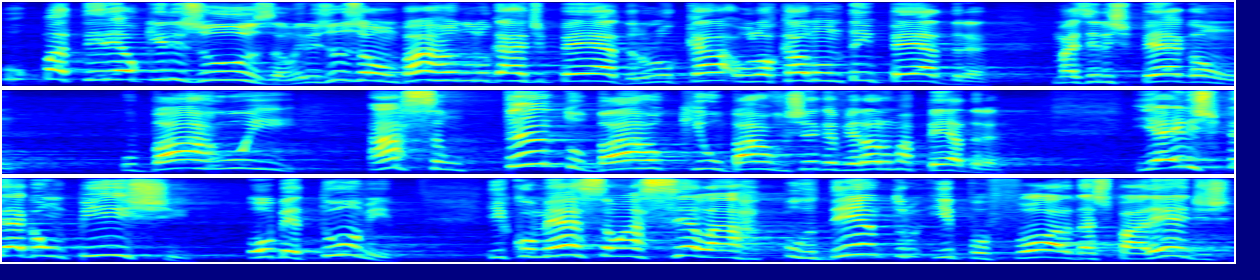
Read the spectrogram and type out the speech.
o material que eles usam. Eles usam barro no lugar de pedra. O local, o local não tem pedra, mas eles pegam o barro e assam tanto barro que o barro chega a virar uma pedra. E aí eles pegam um piche ou betume e começam a selar por dentro e por fora das paredes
